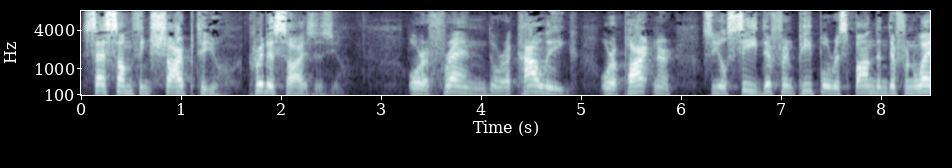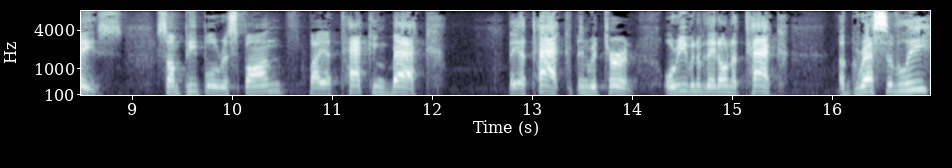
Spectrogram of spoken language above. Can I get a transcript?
says something sharp to you, criticizes you, or a friend or a colleague or a partner, so you'll see different people respond in different ways. Some people respond by attacking back. They attack in return. Or even if they don't attack aggressively,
